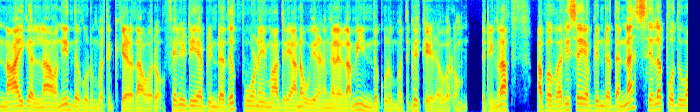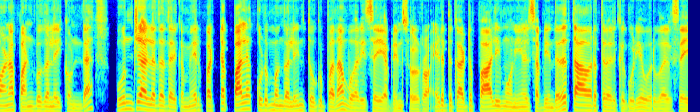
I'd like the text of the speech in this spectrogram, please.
நாய்கள்லாம் வந்து இந்த குடும்பத்துக்கு கீழே தான் வரும். ஃபெலிடிய அப்படின்றது பூனை மாதிரியான உயிரினங்கள் எல்லாமே இந்த குடும்பத்துக்கு கீழே வரும். சரிங்களா? அப்போ வரிசை அப்படின்றது என்ன? சில பொதுவான பண்புகளை கொண்ட ஒன்று அல்லது அதற்கு மேற்பட்ட பல குடும்பங்களின் தொகுப்பை தான் வரிசை அப்படின்னு சொல்கிறோம் எடுத்துக்காட்டு பாலிமோனியல்ஸ் அப்படின்றது தாவரத்தில் இருக்கக்கூடிய ஒரு வரிசை.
